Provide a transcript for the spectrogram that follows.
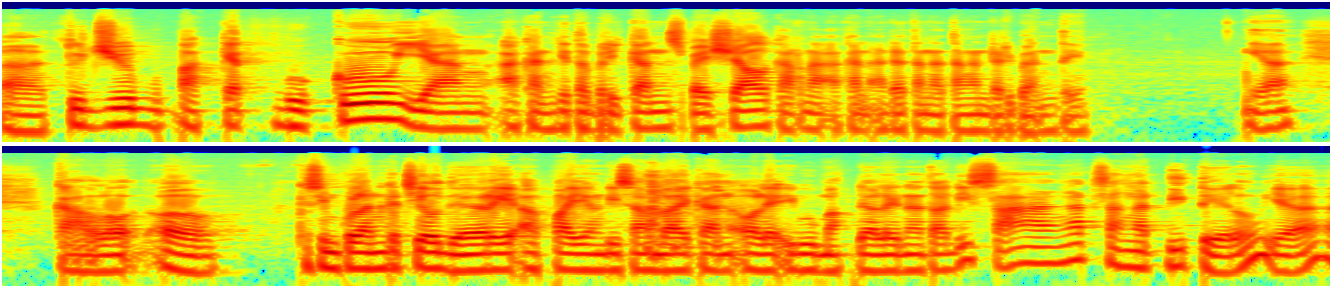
uh, tujuh paket buku yang akan kita berikan spesial karena akan ada tanda tangan dari Bante. Ya, kalau uh, kesimpulan kecil dari apa yang disampaikan oleh Ibu Magdalena tadi sangat-sangat detail ya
